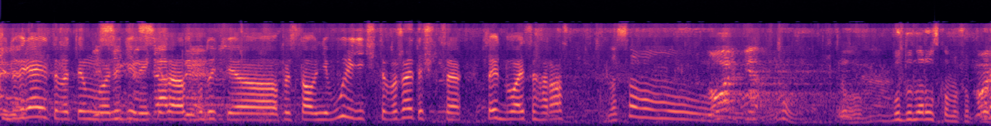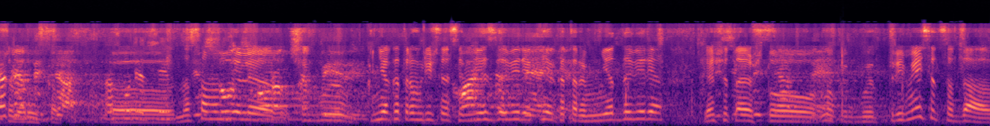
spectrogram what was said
Чи довіряєте ви тим людям, які зараз будуть е, представлені в уряді? Чи ти вважаєте, що це все відбувається гаразд? На самом, ну, буду на русском, чтобы проще на русском. Нас смотрят Э, все. На самом деле, как бы к некоторым личностям есть доверие, к некоторым нет доверия. Я считаю, что, ну, как бы три месяца, да,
